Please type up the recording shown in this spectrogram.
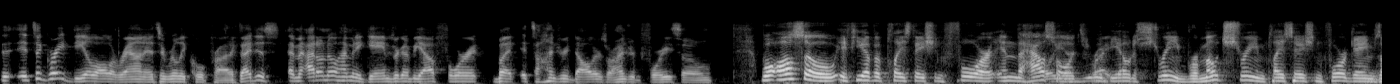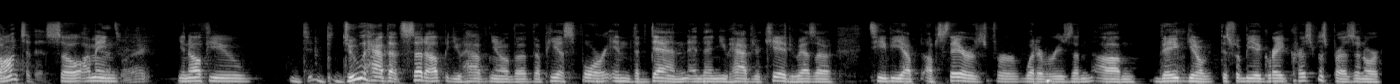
it's a great deal all around. And it's a really cool product. I just I mean I don't know how many games are going to be out for it, but it's hundred dollars or 140. So Well, also, if you have a PlayStation 4 in the household, that's you would be able to stream remote stream PlayStation 4 games mm-hmm. onto this. So I mean, that's right. you know, if you d- do have that set up, you have you know the the PS4 in the den, and then you have your kid who has a TV up upstairs for whatever reason. Um, they you know this would be a great Christmas present or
